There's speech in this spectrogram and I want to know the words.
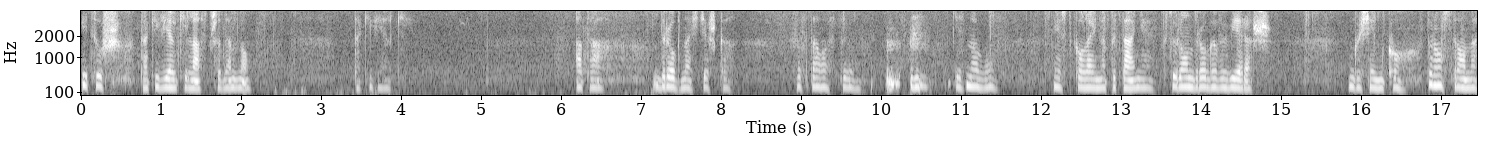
I cóż, taki wielki las przede mną. Taki wielki. A ta drobna ścieżka została z tyłu. I znowu jest kolejne pytanie, którą drogę wybierasz? Gosieńko, którą stronę?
